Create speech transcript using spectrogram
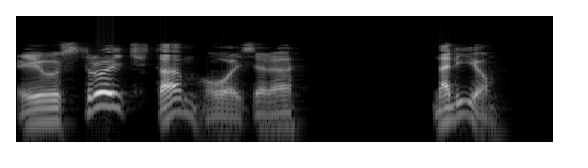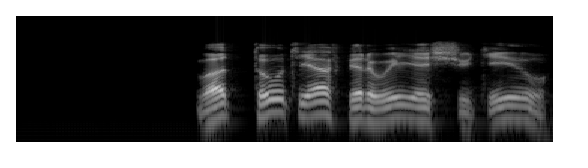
И устроить там озеро. Нальем. Вот тут я впервые ощутил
